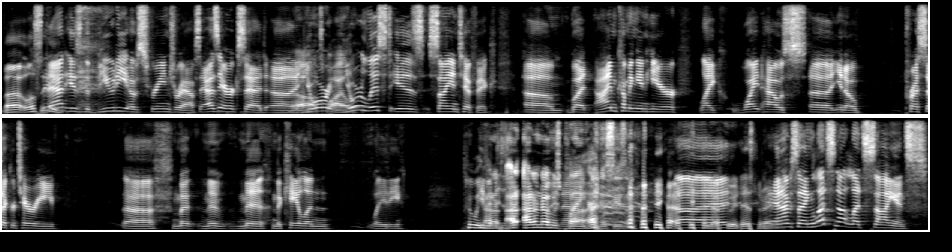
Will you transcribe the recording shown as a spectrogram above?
but we'll see. That is the beauty of screen drafts. As Eric said, uh, Oh, your your list is scientific, um, but I'm coming in here like White House, uh, you know, press secretary, uh, M- M- M- McKellen lady. Who I even don't, is I, I don't know who's now. playing her this season. yeah, I don't even know who it is right and now. I'm saying let's not let science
